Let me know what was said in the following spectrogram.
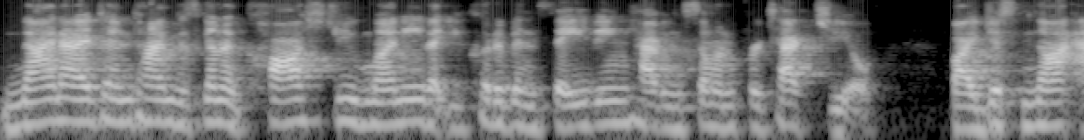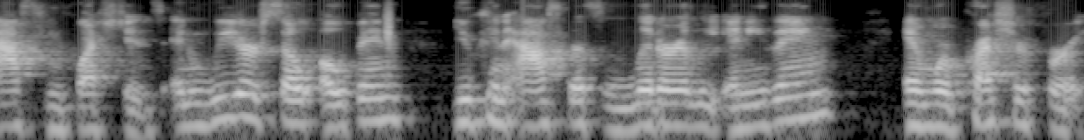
Nine out of 10 times, it's going to cost you money that you could have been saving having someone protect you by just not asking questions. And we are so open, you can ask us literally anything, and we're pressure free.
